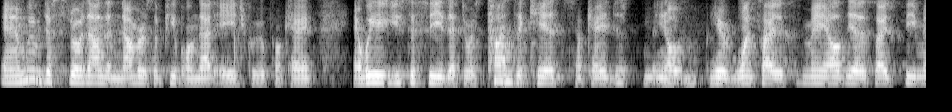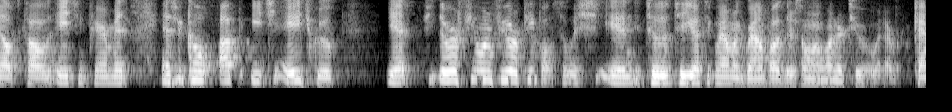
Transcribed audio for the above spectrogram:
and we would just throw down the numbers of people in that age group, okay? And we used to see that there was tons of kids, okay? Just, you know, here one side is male, the other side is female. It's called aging pyramid. As we go up each age group, yet there were fewer and fewer people. So in, to, to you got to grandma and grandpa, there's only one or two or whatever. Okay,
